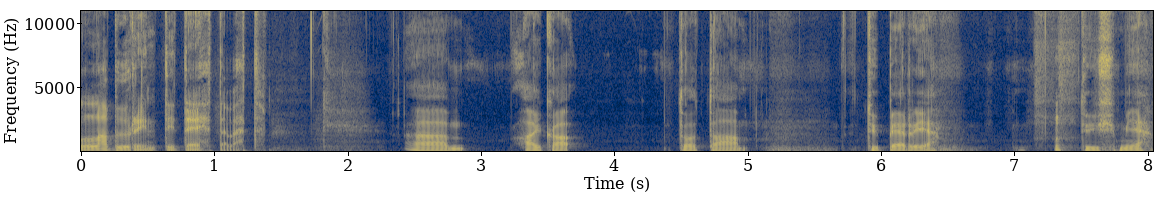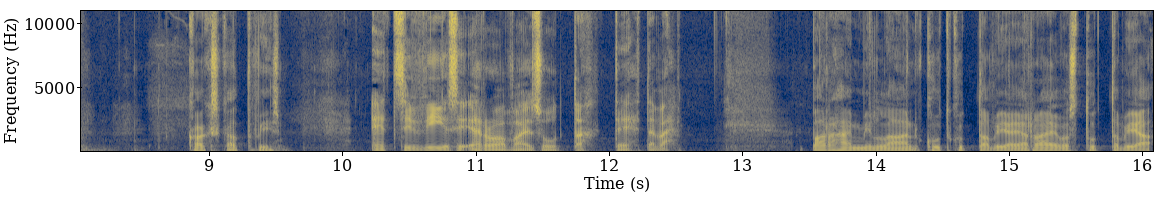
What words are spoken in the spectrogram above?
Labyrinttitehtävät. Ähm, aika tota, typeriä, tyhmiä. 2 kautta 5. Etsi viisi eroavaisuutta tehtävä. Parhaimmillaan kutkuttavia ja raivostuttavia,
